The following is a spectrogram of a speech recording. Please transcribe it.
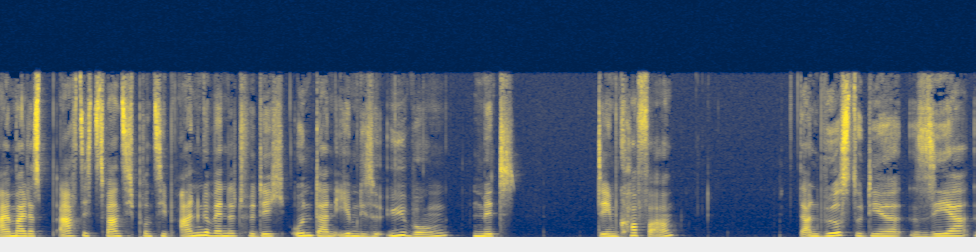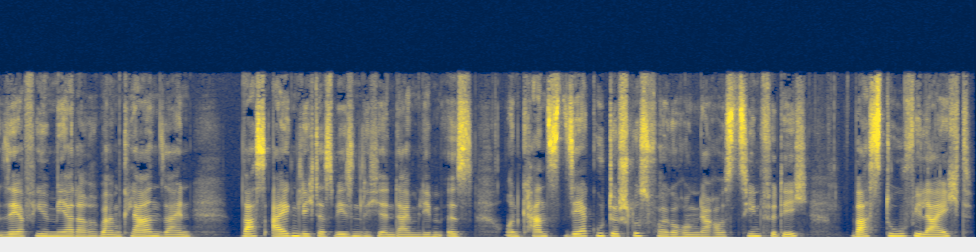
einmal das 80-20-Prinzip angewendet für dich und dann eben diese Übung mit dem Koffer, dann wirst du dir sehr, sehr viel mehr darüber im Klaren sein, was eigentlich das Wesentliche in deinem Leben ist und kannst sehr gute Schlussfolgerungen daraus ziehen für dich, was du vielleicht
